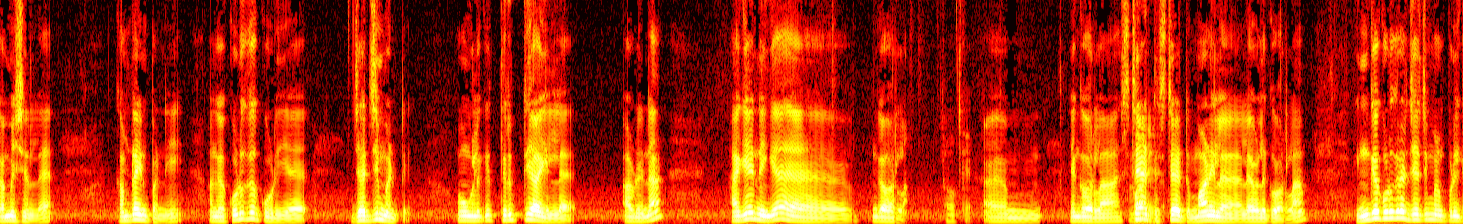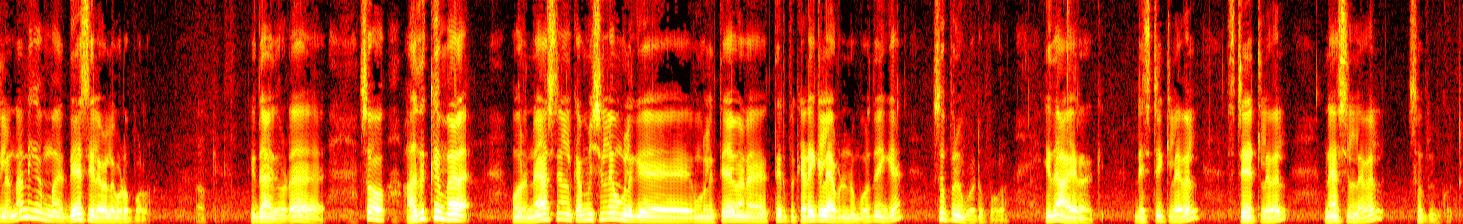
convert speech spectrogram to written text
கமிஷனில் கம்ப்ளைண்ட் பண்ணி அங்கே கொடுக்கக்கூடிய ஜட்ஜ்மெண்ட்டு உங்களுக்கு திருப்தியாக இல்லை அப்படின்னா அகைன் நீங்கள் இங்கே வரலாம். ஓகே எங்கே வரலாம்? ஸ்டேட் ஸ்டேட் மாநில லெவலுக்கு வரலாம். இங்கே கொடுக்குற ஜட்ஜ்மெண்ட் பிடிக்கலன்னா நீங்கள் தேசிய லெவலில் கூட போகலாம் ஓகே இதுதான் இதோட ஸோ அதுக்கு மேலே ஒரு நேஷ்னல் கமிஷன்லேயே உங்களுக்கு உங்களுக்கு தேவையான தீர்ப்பு கிடைக்கல அப்படின்னும் போது நீங்கள் சுப்ரீம் கோர்ட்டுக்கு போகலாம். இதுதான் ஆயிரம் இருக்குது district level state level national level supreme court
